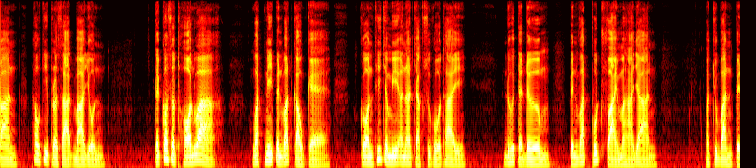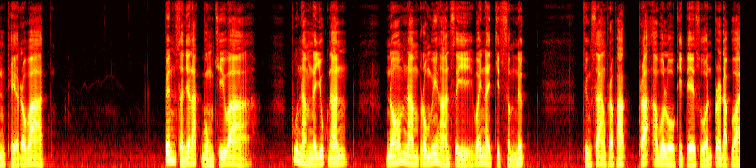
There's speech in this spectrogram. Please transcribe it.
ราน เท่าที่ปราสาทบายน แต่ก็สะท้อนว่า วัดนี้เป็นวัดเก่าแก่ ก่อนที่จะมีอาณาจักรสุโขทัย โดยแต่เดิมเป็นวัดพุทธฝ่ายมหายาน ปัจจุบันเป็นเถรวาท เป็นสัญลักษณ์บ่งชี้ว่า ผู้นำในยุคนั้น น้อมนำพรหมวิหารสี่ไว้ในจิตสำนึก จึงสร้างพระพักพระอวโลกิเตศวนประดับไว้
